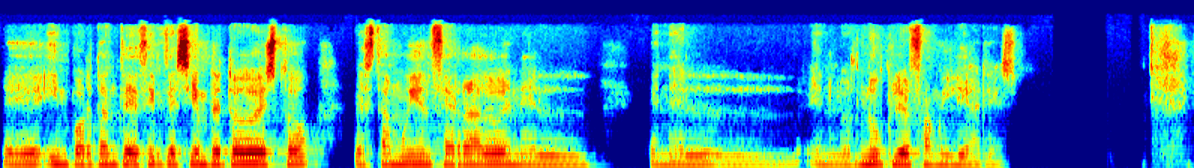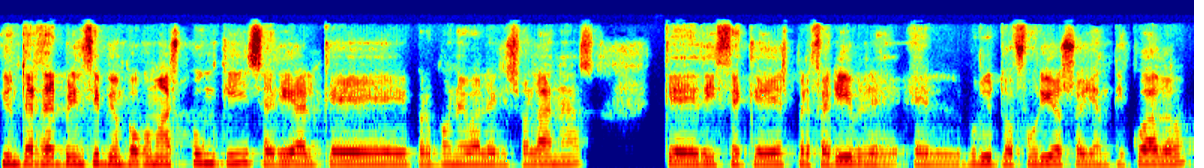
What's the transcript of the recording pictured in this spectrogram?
eh, importante decir que siempre todo esto está muy encerrado en, el, en, el, en, los núcleos familiares. Y un tercer principio un poco más punky sería el que propone Valery Solanas, que dice que es preferible el bruto furioso y anticuado,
